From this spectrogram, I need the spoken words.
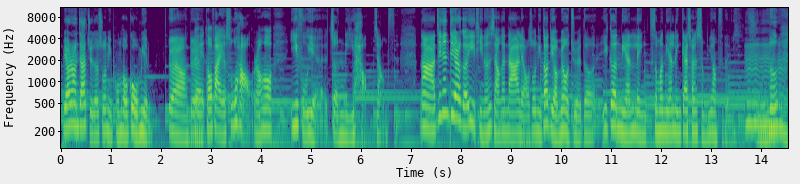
不要让人家觉得说你蓬头垢面，对啊，对，对，头发也梳好，然后衣服也整理好，这样子。那今天第二个议题呢，是想要跟大家聊说，你到底有没有觉得一个年龄，什么年龄该穿什么样子的衣服嗯呢？嗯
